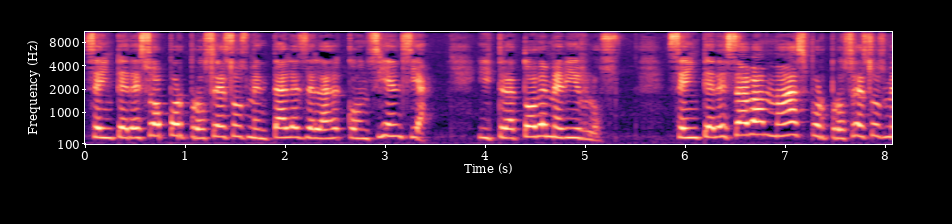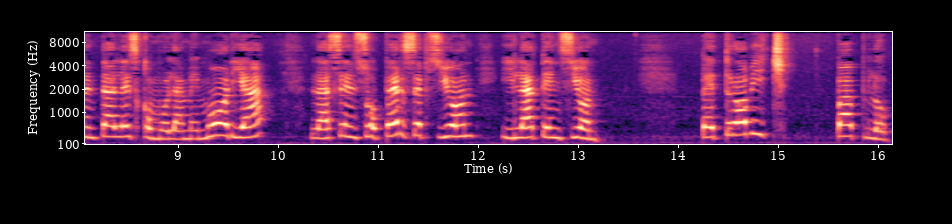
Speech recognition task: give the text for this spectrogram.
Se interesó por procesos mentales de la conciencia y trató de medirlos. Se interesaba más por procesos mentales como la memoria, la sensopercepción y la atención. Petrovich Pavlov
